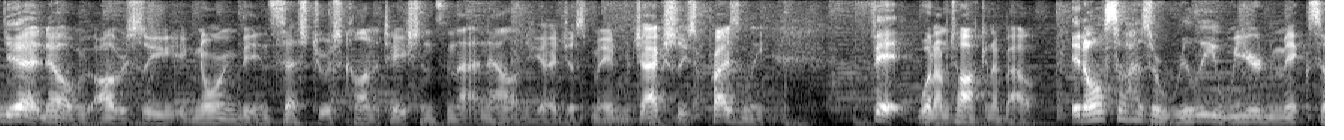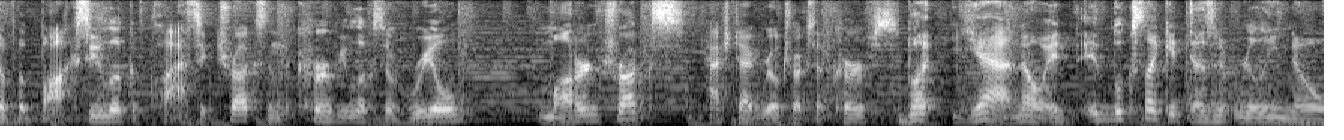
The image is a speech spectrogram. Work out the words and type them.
Yeah, no, obviously ignoring the incestuous connotations in that analogy I just made, which actually surprisingly fit what I'm talking about. It also has a really weird mix of the boxy look of classic trucks and the curvy looks of real modern trucks. Hashtag real trucks have curves. But yeah, no, it, it looks like it doesn't really know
